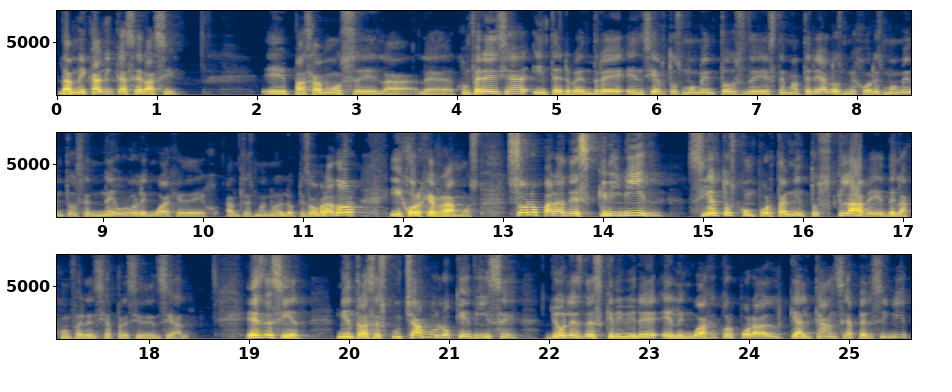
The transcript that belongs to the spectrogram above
La mecánica será así. Eh, pasamos eh, la, conferencia, intervendré en ciertos momentos de este material, los mejores momentos en neurolenguaje de Andrés Manuel López Obrador y Jorge Ramos, solo para describir ciertos comportamientos clave de la conferencia presidencial. Es decir, mientras escuchamos lo que dice, yo les describiré el lenguaje corporal que alcance a percibir.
